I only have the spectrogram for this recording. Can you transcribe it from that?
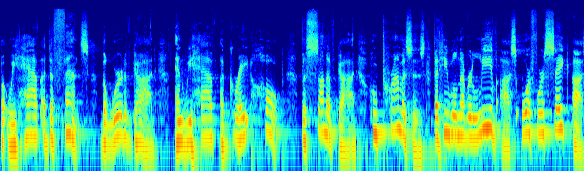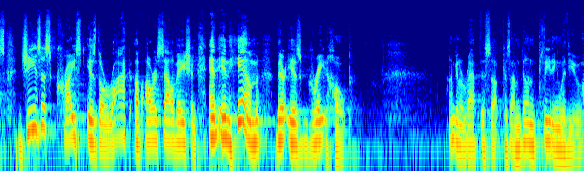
But we have a defense, the Word of God, and we have a great hope the Son of God, who promises that he will never leave us or forsake us. Jesus Christ is the rock of our salvation, and in him there is great hope. I'm going to wrap this up because I'm done pleading with you.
